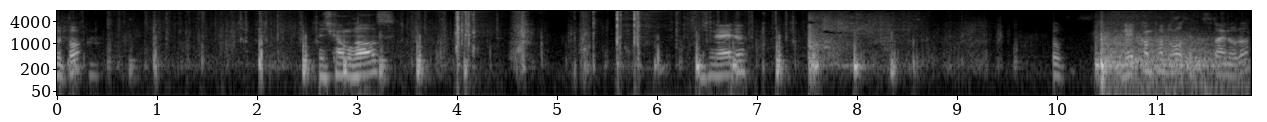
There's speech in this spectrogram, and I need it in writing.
Komm mit vor. Ich komm raus. Ich nade. Nate kommt von draußen. Das ist dein, oder?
